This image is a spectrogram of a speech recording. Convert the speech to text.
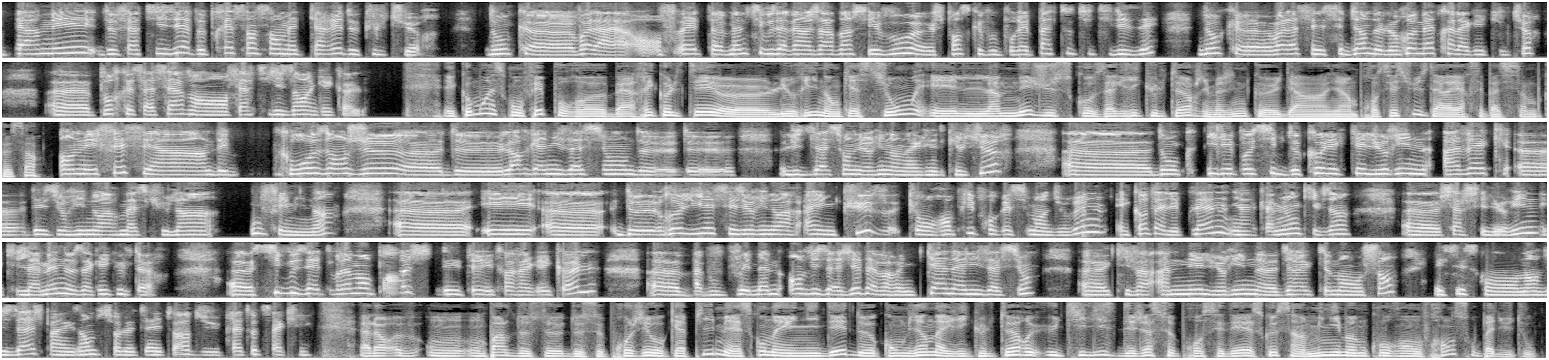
permet de fertiliser à peu près 500 mètres carrés de culture. Donc euh, voilà, en fait, même si vous avez un jardin chez vous, euh, je pense que vous pourrez pas tout utiliser. Donc euh, voilà, c'est bien de le remettre à l'agriculture pour que ça serve en fertilisant agricole. Et comment est-ce qu'on fait pour bah, récolter l'urine en question et l'amener jusqu'aux agriculteurs? J'imagine qu'il y, a un processus derrière, c'est pas si simple que ça. En effet, c'est un des gros enjeux euh, de l'organisation de, de l'utilisation de l'urine en agriculture. Euh, donc, il est possible de collecter l'urine avec euh, des urinoirs masculins féminin, euh, et euh, de relier ces urinoirs à une cuve qu'on remplit progressivement d'urine. Et quand elle est pleine, il y a un camion qui vient euh, chercher l'urine et qui l'amène aux agriculteurs. Si vous êtes vraiment proche des territoires agricoles, bah, vous pouvez même envisager d'avoir une canalisation qui va amener l'urine directement au champ. Et c'est ce qu'on envisage, par exemple, sur le territoire du plateau de Saclay. Alors, on, on parle de ce, de ce projet au CAPI, mais est-ce qu'on a une idée de combien d'agriculteurs utilisent déjà ce procédé? Est-ce que c'est un minimum courant en France ou pas du tout?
